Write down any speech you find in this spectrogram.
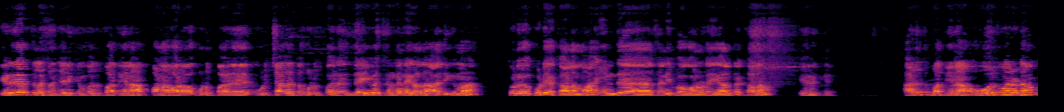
இருதயத்துல சஞ்சரிக்கும் போது பாத்தீங்கன்னா பண வரவை கொடுப்பாரு உற்சாகத்தை கொடுப்பாரு தெய்வ சிந்தனைகள் தான் அதிகமா கொடுக்கக்கூடிய காலமா இந்த சனி பகவானோட ஏழரை காலம் இருக்கு. அடுத்து பாத்தீங்கன்னா ஒரு வருடம்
